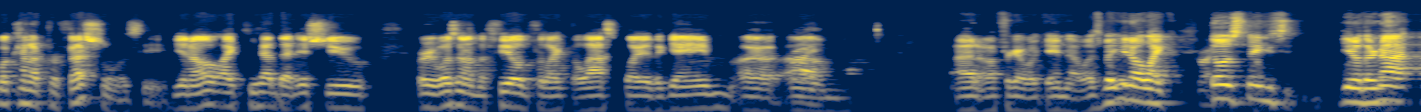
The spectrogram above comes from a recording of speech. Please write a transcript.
what kind of professional is he you know like he had that issue where he wasn't on the field for like the last play of the game uh, Right. um I, don't, I forget what game that was but you know like Right. those things you know they're not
